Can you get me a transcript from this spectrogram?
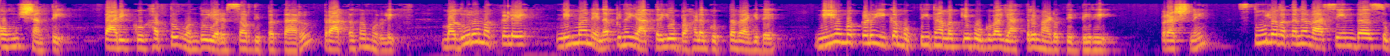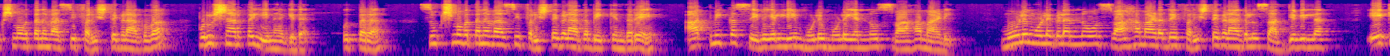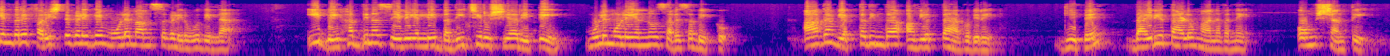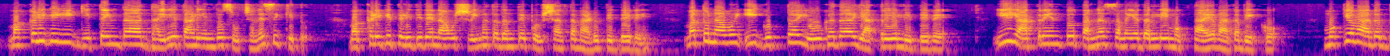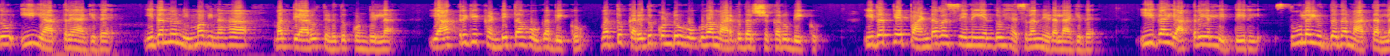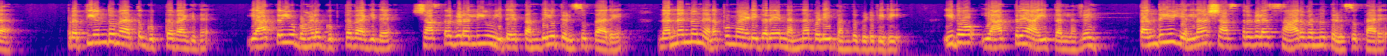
ಓಂ ಶಾಂತಿ. ತಾರೀಕು ಹತ್ತು ಒಂದು ಎರಡ್ ಸಾವಿರದ ಇಪ್ಪತ್ತಾರು, ಪ್ರಾತಃ ಮುರಳಿ. ಮಧುರ ಮಕ್ಕಳೇ, ನಿಮ್ಮ ನೆನಪಿನ ಯಾತ್ರೆಯು ಬಹಳ ಗುಪ್ತವಾಗಿದೆ. ನೀವು ಮಕ್ಕಳು ಈಗ ಮುಕ್ತಿಧಾಮಕ್ಕೆ ಹೋಗುವ ಯಾತ್ರೆ ಮಾಡುತ್ತಿದ್ದೀರಿ. ಪ್ರಶ್ನೆ ಸ್ಥೂಲವತನ ವಾಸಿಯಿಂದ ಸೂಕ್ಷ್ಮವತನವಾಸಿ ಫರಿಷ್ಠೆಗಳಾಗುವ ಪುರುಷಾರ್ಥ ಏನಾಗಿದೆ? ಉತ್ತರ, ಸೂಕ್ಷ್ಮವತನವಾಸಿ ಫರಿಷ್ಠೆಗಳಾಗಬೇಕೆಂದರೆ ಆತ್ಮಿಕ ಸೇವೆಯಲ್ಲಿ ಮೂಳೆ ಮೂಳೆಯನ್ನು ಸ್ವಾಹ ಮಾಡಿ. ಮೂಳೆ ಮೂಳೆಗಳನ್ನು ಸ್ವಾಹ ಮಾಡದೆ ಫರಿಷ್ಠೆಗಳಾಗಲು ಸಾಧ್ಯವಿಲ್ಲ. ಏಕೆಂದರೆ ಫರಿಷ್ಠೆಗಳಿಗೆ ಮೂಳೆ ಮಾಂಸಗಳಿರುವುದಿಲ್ಲ ಈ ಬೇಹದ್ದಿನ ಸೇವೆಯಲ್ಲಿ ದದೀಚಿ ಋಷಿಯ ರೀತಿ ಮೂಳೆ ಮೂಳೆಯನ್ನು ಸವೆಸಬೇಕು ಆಗ ವ್ಯಕ್ತದಿಂದ ಅವ್ಯಕ್ತ ಆಗುವಿರಿ. ಗೀತೆ, ಧೈರ್ಯ ತಾಳು ಮಾನವನೇ. ಓಂ ಶಾಂತಿ. ಮಕ್ಕಳಿಗೆ ಈ ಗೀತೆಯಿಂದ ಧೈರ್ಯ ತಾಳಿ ಎಂದು ಸೂಚನೆ ಸಿಕ್ಕಿತು. ಮಕ್ಕಳಿಗೆ ತಿಳಿದಿದೆ ನಾವು ಶ್ರೀಮತದಂತೆ ಪುರುಷಾರ್ಥ ಮಾಡುತ್ತಿದ್ದೇವೆ ಮತ್ತು ನಾವು ಈ ಗುಪ್ತ ಯೋಗದ ಯಾತ್ರೆಯಲ್ಲಿದ್ದೇವೆ. ಈ ಯಾತ್ರೆಯಂತೂ ತನ್ನ ಸಮಯದಲ್ಲಿ ಮುಕ್ತಾಯವಾಗಬೇಕು. ಮುಖ್ಯವಾದದ್ದು ಈ ಯಾತ್ರೆ ಆಗಿದೆ. ಇದನ್ನು ನಿಮ್ಮ ವಿನಃ ಮತ್ಯಾರೂ ತಿಳಿದುಕೊಂಡಿಲ್ಲ. ಯಾತ್ರೆಗೆ ಖಂಡಿತ ಹೋಗಬೇಕು ಮತ್ತು ಕರೆದುಕೊಂಡು ಹೋಗುವ ಮಾರ್ಗದರ್ಶಕರು ಬೇಕು. ಇದಕ್ಕೆ ಪಾಂಡವ ಸೇನೆ ಎಂದು ಹೆಸರನ್ನಿಡಲಾಗಿದೆ ಈಗ ಯಾತ್ರೆಯಲ್ಲಿದ್ದೀರಿ. ಸ್ಥೂಲ ಯುದ್ಧದ ಮಾತಲ್ಲ. ಪ್ರತಿಯೊಂದು ಮಾತು ಗುಪ್ತವಾಗಿದೆ. ಯಾತ್ರೆಯು ಬಹಳ ಗುಪ್ತವಾಗಿದೆ. ಶಾಸ್ತ್ರಗಳಲ್ಲಿಯೂ ಇದೆ, ತಂದೆಯು ತಿಳಿಸುತ್ತಾರೆ. ನನ್ನನ್ನು ನೆನಪು ಮಾಡಿದರೆ ನನ್ನ ಬಳಿ ಬಂದು ಬಿಡುವಿರಿ. ಇದು ಯಾತ್ರೆ ಆಯಿತಲ್ಲವೇ? ತಂದೆಯು ಎಲ್ಲಾ ಶಾಸ್ತ್ರಗಳ ಸಾರವನ್ನು ತಿಳಿಸುತ್ತಾರೆ.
